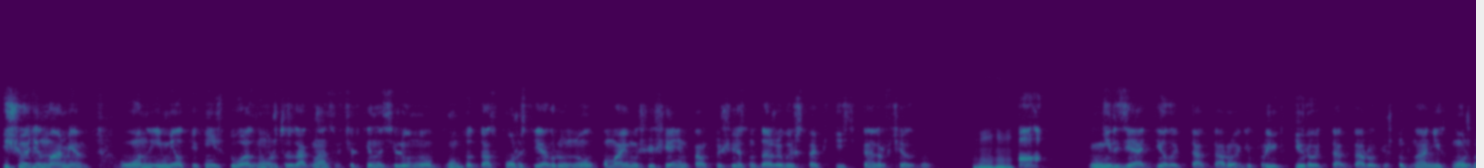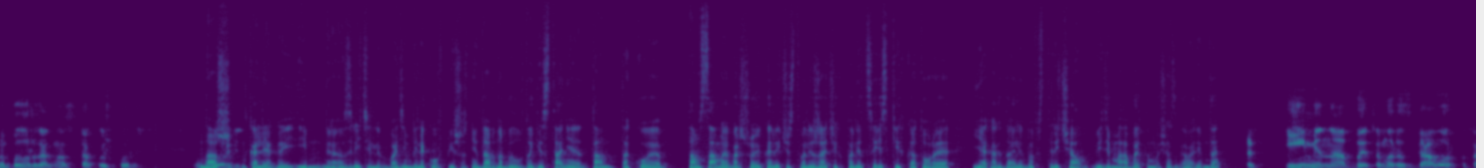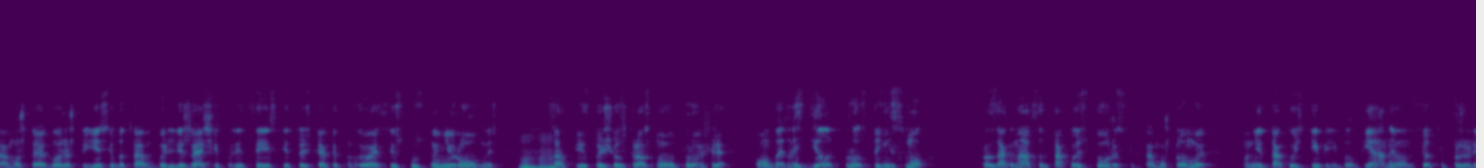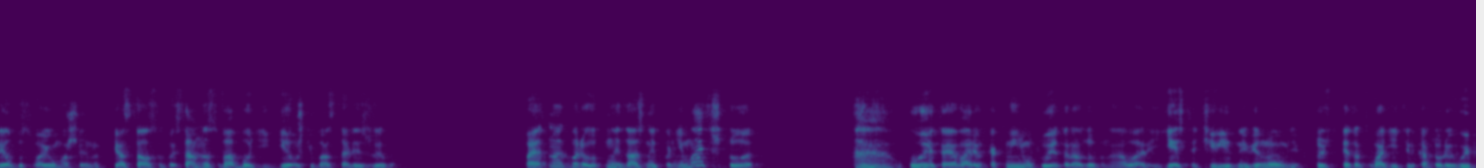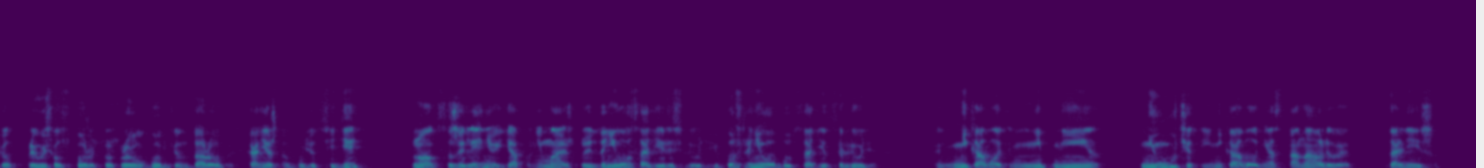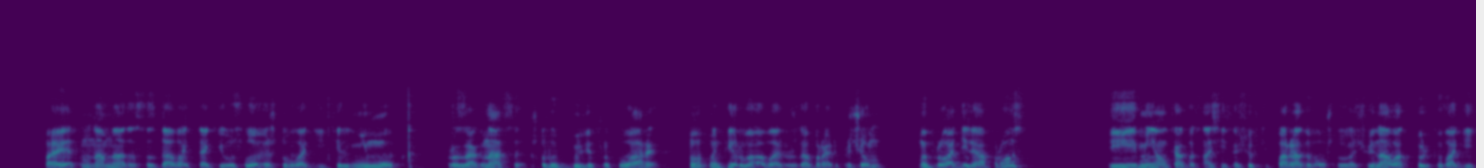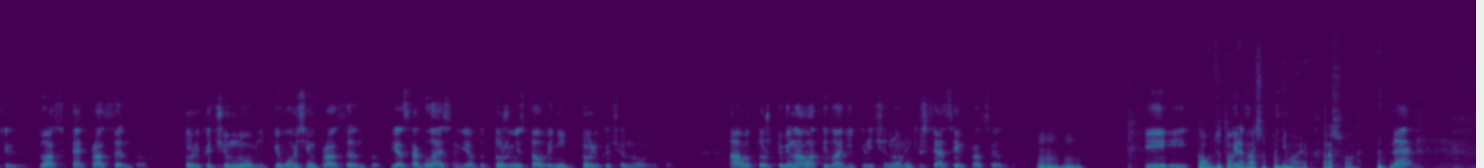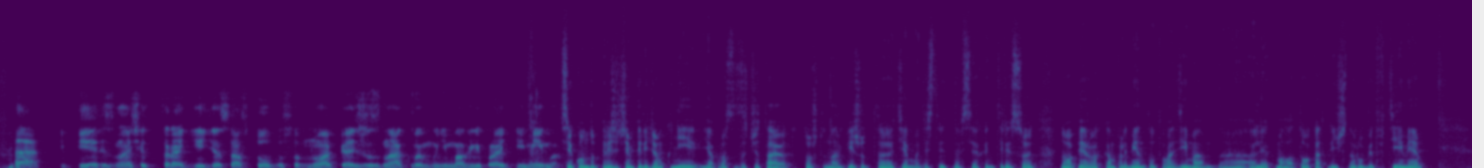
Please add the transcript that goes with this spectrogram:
Еще один момент. Он имел техническую возможность разогнаться в черте населенного пункта до скорости, я говорю, ну, по моим ощущениям, там существенно даже выше 150 км в час был. Угу нельзя делать так дороги, проектировать так дороги, чтобы на них можно было разогнаться с такой скоростью. Наш городе... коллега и э, зритель Вадим Беляков пишет, недавно был в Дагестане, там такое, там самое большое количество лежачих полицейских, которые я когда-либо встречал. Видимо, об этом мы сейчас говорим, да? Именно об этом и разговор, потому что я говорю, что если бы там были лежачие полицейские, то есть, как это называется, искусственная неровность угу. соответствующего скоростного профиля, он бы этого сделать просто не смог разогнаться до такой скорости, потому что он бы он не в такой степени был пьяный, он все-таки пожалел бы свою машину. И остался бы сам на свободе, и девушки бы остались живы. Поэтому я говорю, вот мы должны понимать, что у этой аварии, вот как минимум у этой разобранной аварии, есть очевидный виновник, то есть этот водитель, который выпил, превысил скорость, устроил гонки на дорогах, конечно, будет сидеть, но, к сожалению, я понимаю, что и до него садились люди, и после него будут садиться люди – никого это не, не, не учит и никого не останавливает в дальнейшем. Поэтому нам надо создавать такие условия, чтобы водитель не мог разогнаться, чтобы были тротуары. Ну вот мы первую аварию разобрали. Причем мы проводили опрос, и меня он как бы относительно все-таки порадовал, что значит, виноват только водитель 25%, только чиновники 8%. Я согласен, я бы тоже не стал винить только чиновников. А вот то, что виноваты водители и чиновники, 67%. Угу. И Аудитория наша понимает, хорошо. Да, да, теперь, значит, трагедия с автобусом. Но, опять же, знаковая мы не могли пройти мимо. Секунду, прежде чем перейдем к ней, я просто зачитаю то, что нам пишут. Э, тема действительно всех интересует. Ну, во-первых, комплимент от Вадима. Э, Олег Молоток отлично рубит в теме.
